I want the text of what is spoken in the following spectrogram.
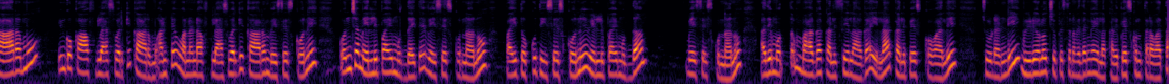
కారము ఇంకొక హాఫ్ గ్లాస్ వరకు కారం అంటే వన్ అండ్ హాఫ్ గ్లాస్ వరకు కారం వేసేసుకొని కొంచెం ఎల్లిపాయ ముద్ద అయితే వేసేసుకున్నాను. పై తొక్కు తీసేసుకొని వెల్లిపాయ ముద్ద వేసేసుకున్నాను. అది మొత్తం బాగా కలిసేలాగా ఇలా కలిపేసుకోవాలి. చూడండి వీడియోలో చూపిస్తున్న విధంగా ఇలా కలిపేసుకున్న తర్వాత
